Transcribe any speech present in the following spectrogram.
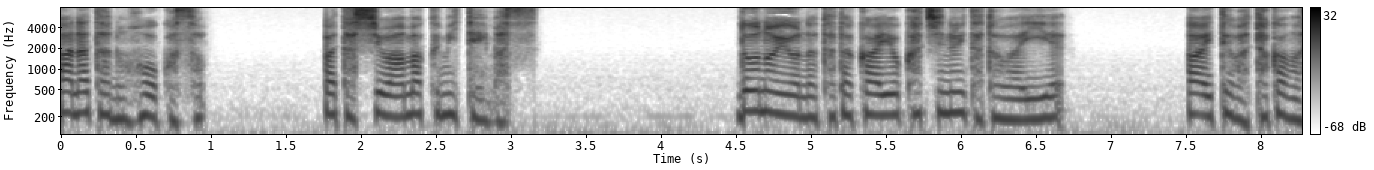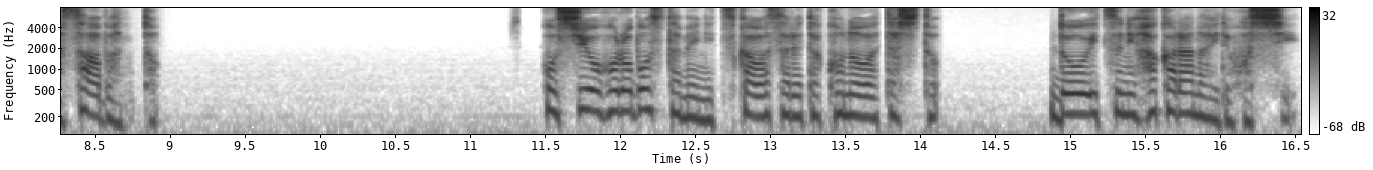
あなたの方こそ私を甘く見ています。どのような戦いを勝ち抜いたとはいえ相手はたかがサーバント。星を滅ぼすために使わされたこの私と同一に計らないでほしい。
